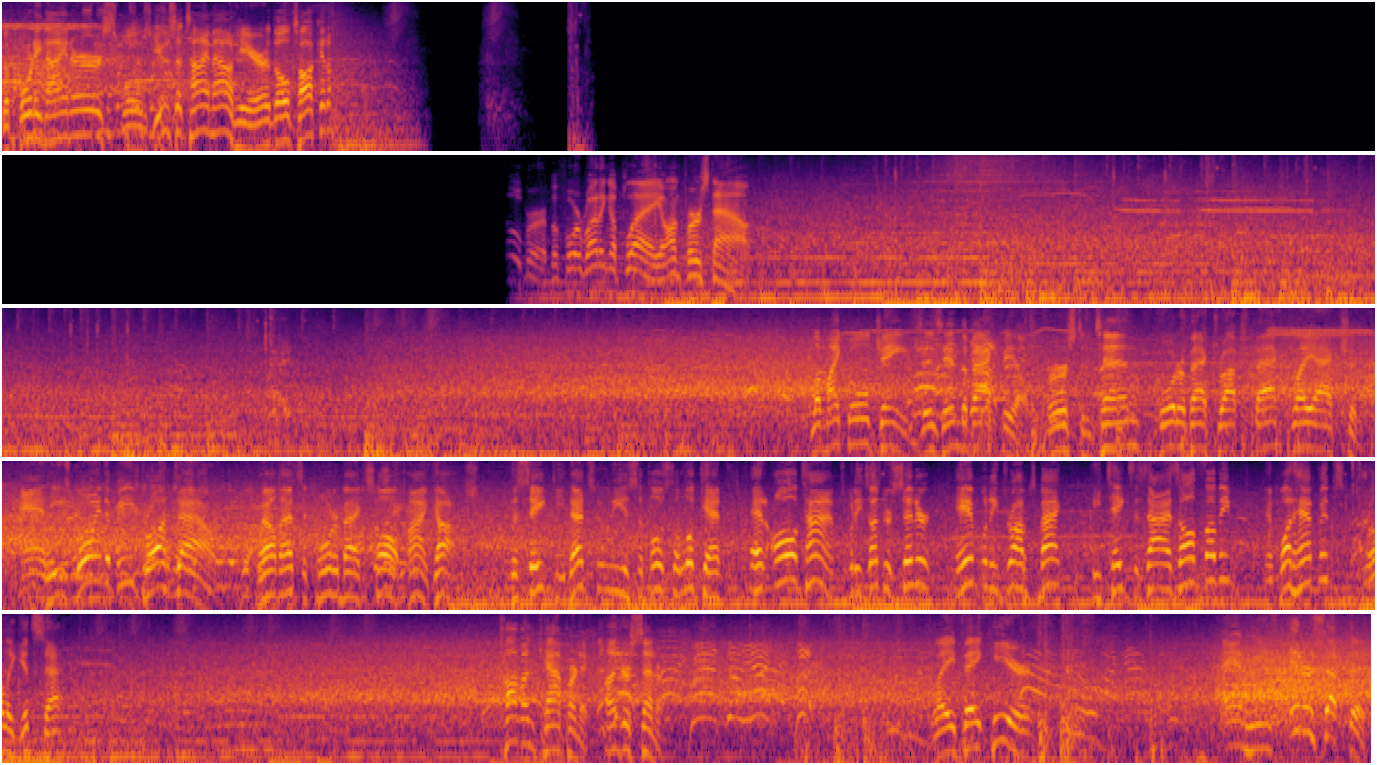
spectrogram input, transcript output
The 49ers will use a timeout here. They'll talk it. over before running a play on first down. LaMichael James is in the backfield. First and 10, quarterback drops back, play action. And he's going to be brought down. Well, that's the quarterback's fault. My gosh the safety. That's who he is supposed to look at at all times when he's under center and when he drops back. He takes his eyes off of him, and what happens? Well, he gets sacked. Colin Kaepernick under center. Play fake here. And he's intercepted.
